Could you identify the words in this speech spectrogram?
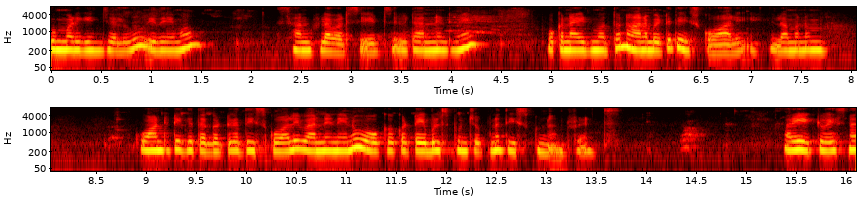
గుమ్మడి గింజలు ఇదేమో సన్ఫ్లవర్ సీడ్స్ వీటన్నింటినీ ఒక నైట్ మొత్తం నానబెట్టి తీసుకోవాలి. ఇలా మనం క్వాంటిటీకి తగ్గట్టుగా తీసుకోవాలి. ఇవన్నీ నేను ఒక్కొక్క టేబుల్ స్పూన్ చొప్పున తీసుకున్నాను ఫ్రెండ్స్. మరి ఎక్కువ వేసినా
